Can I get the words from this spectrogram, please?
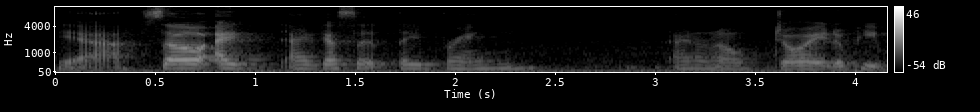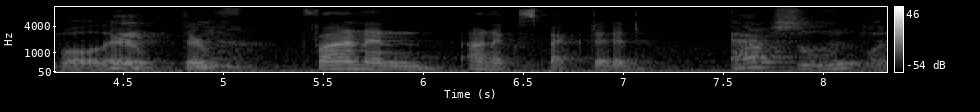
Yeah. So I I guess it, they bring I don't know, joy to people. They're They- they're yeah. fun and unexpected. Absolutely.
